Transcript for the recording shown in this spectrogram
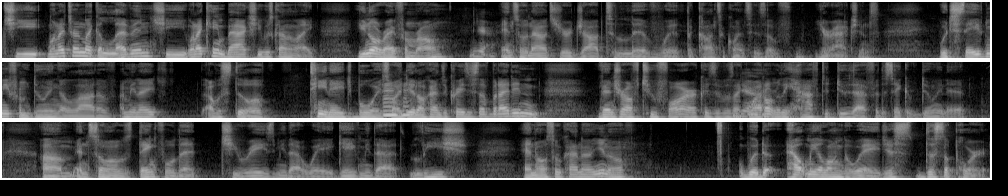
she when I turned like eleven, she when I came back, she was kind of like, you know right from wrong. Yeah. And so now it's your job to live with the consequences of your actions, which saved me from doing a lot of. I mean, I I was still a teenage boy, so mm-hmm. I did all kinds of crazy stuff, but I didn't venture off too far because it was like, yeah. well, I don't really have to do that for the sake of doing it. Um, and so I was thankful that she raised me that way, gave me that leash, and also kind of, you know, would help me along the way, just the support.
